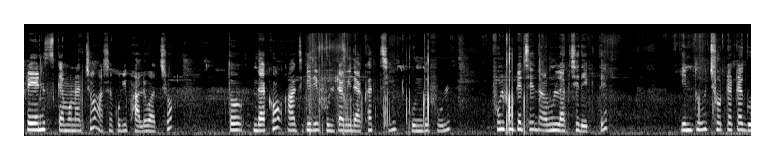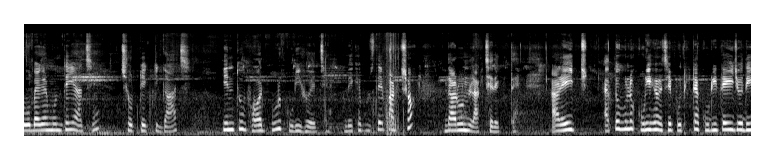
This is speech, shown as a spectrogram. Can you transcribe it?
ফ্রেন্ডস, কেমন আছো? আশা করি ভালো আছো। তো দেখো, আজকে যে ফুলটা আমি দেখাচ্ছি, কুন্দ ফুল ফুল ফুটেছে, দারুণ লাগছে দেখতে। কিন্তু ছোট্ট একটা গ্রো ব্যাগের মধ্যেই আছে, ছোট্ট একটি গাছ, কিন্তু ভরপুর কুড়ি হয়েছে। দেখে বুঝতে পারছ? দারুণ লাগছে দেখতে। আর এই এতগুলো কুড়ি হয়েছে, প্রতিটা কুড়িতেই যদি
